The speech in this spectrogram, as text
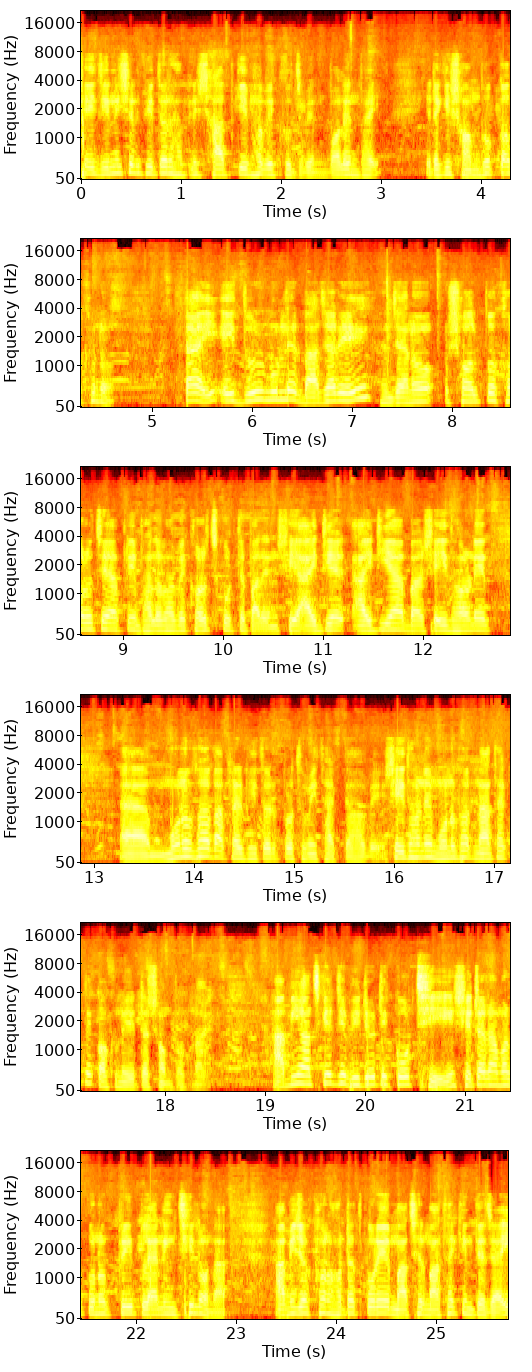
সেই জিনিসের ভিতর আপনি স্বাদ কীভাবে খুঁজবেন? বলেন ভাই, এটা কি সম্ভব কখনো? তাই এই দুর্মূল্যের বাজারে যেন স্বল্প খরচে আপনি ভালোভাবে খরচ করতে পারেন, সেই আইডিয়া আইডিয়া বা সেই ধরনের মনোভাব আপনার ভিতর প্রথমেই থাকতে হবে। সেই ধরনের মনোভাব না থাকলে কখনো এটা সম্ভব নয়। আমি আজকের যে ভিডিওটি করছি, সেটার আমার কোনো প্রি প্ল্যানিং ছিল না। আমি যখন হঠাৎ করে মাছের মাথা কিনতে যাই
